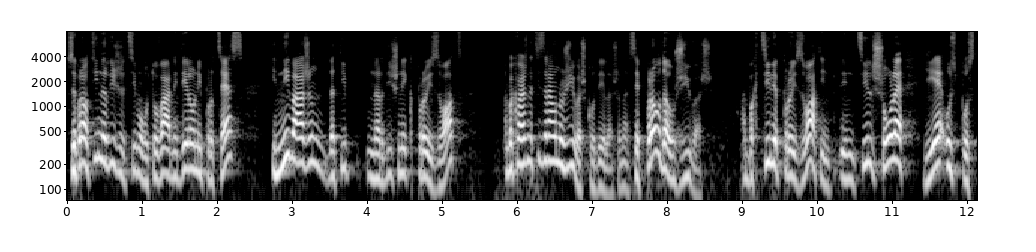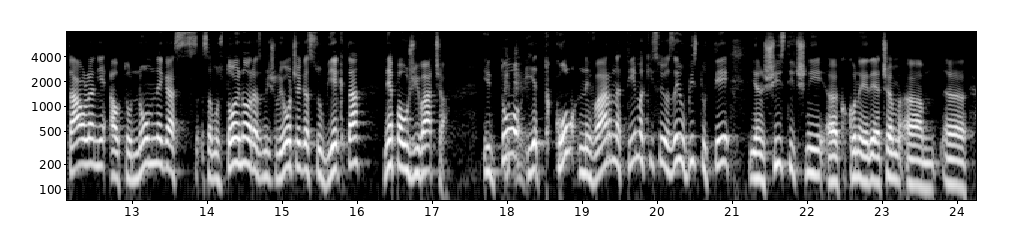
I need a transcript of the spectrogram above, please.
Se pravi, ti narediš recimo v tovarni delovni proces in ni važno, da ti narediš nek proizvod, ampak važno, da ti zraven uživaš, ko delaš. Ne? Se prav, da uživaš. Ampak cilj je proizvod in, in cilj šole je vzpostavljanje avtonomnega, samostojno razmišljujočega subjekta, ne pa uživača. In to je tako nevarna tema, ki so jo zdaj v bistvu te janšistični, uh, kako naj rečem, um, uh,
